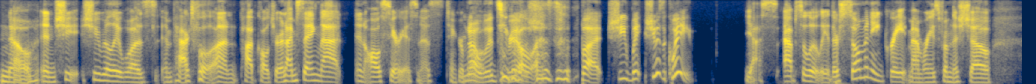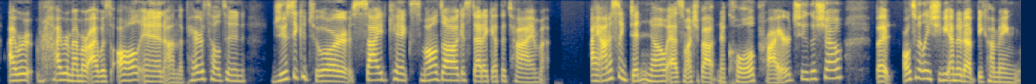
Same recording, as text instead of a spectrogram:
No, and she she really was impactful on pop culture, and I'm saying that in all seriousness. Tinkerbell, no, it's Tinkerbell real. was, but she she was a queen. Yes, absolutely. There's so many great memories from the show. I re- I remember I was all in on the Paris Hilton Juicy Couture sidekick small dog aesthetic at the time. I honestly didn't know as much about Nicole prior to the show, but ultimately she ended up becoming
